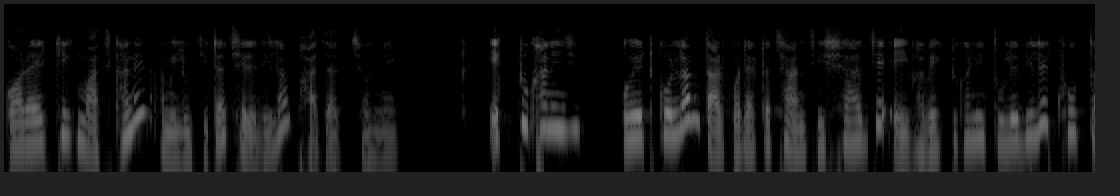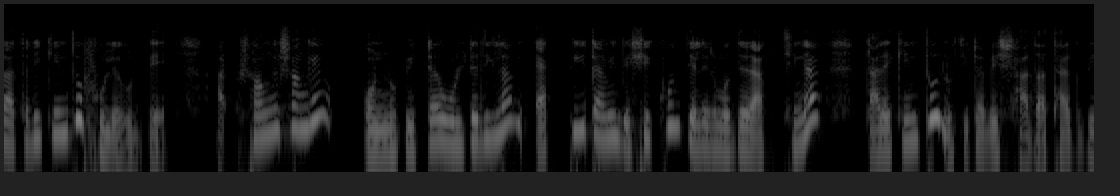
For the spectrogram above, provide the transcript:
কড়াইয়ের ঠিক মাঝখানে আমি লুচিটা ছেড়ে দিলাম ভাজার জন্যে। একটুখানি ওয়েট করলাম, তারপরে একটা ছাঁচির সাহায্যে এইভাবে একটুখানি তুলে দিলে খুব তাড়াতাড়ি কিন্তু ফুলে উঠবে। আর সঙ্গে সঙ্গে অন্য পিঠটা উল্টে দিলাম। এক পিঠ আমি বেশিক্ষণ তেলের মধ্যে রাখছি না, তাহলে কিন্তু লুচিটা বেশ সাদা থাকবে।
